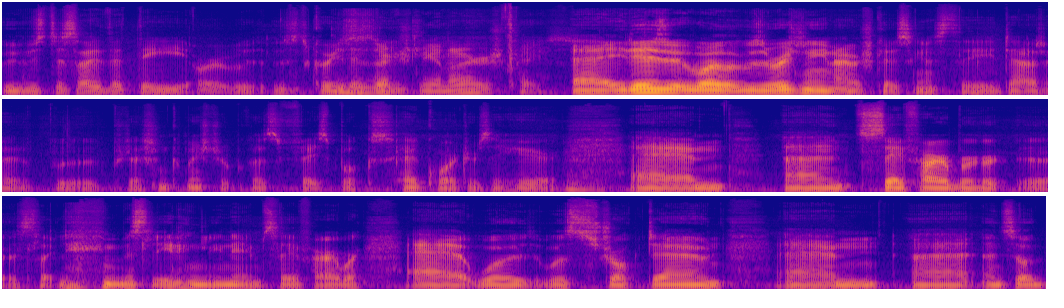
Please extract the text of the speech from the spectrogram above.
it was decided that the or it was This is actually an Irish case. Uh, it is well, it was originally an Irish case against the Data Protection Commissioner because Facebook's headquarters are here, mm. um, and Safe Harbor, uh, slightly misleadingly named Safe Harbor, was was struck down, um, and so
